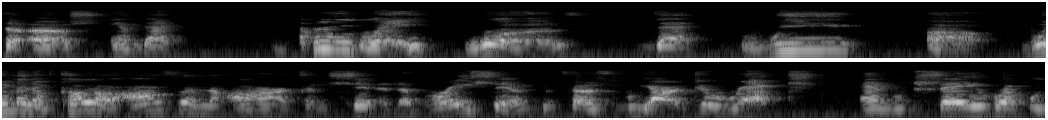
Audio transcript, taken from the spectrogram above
to us in that crude way was that we, uh, women of color, often are considered abrasive because we are direct and we say what we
